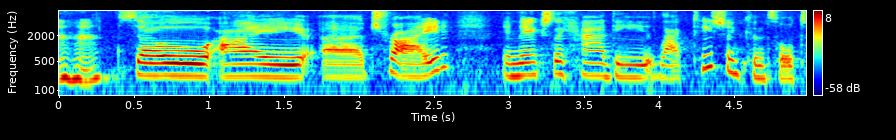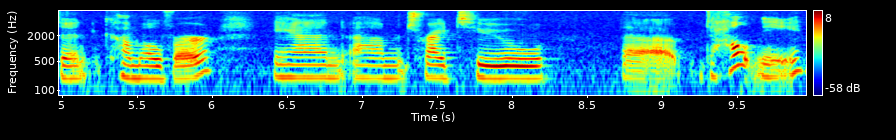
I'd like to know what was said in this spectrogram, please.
Mm-hmm. So I uh, tried, and they actually had the lactation consultant come over and um, tried to uh, to help me.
